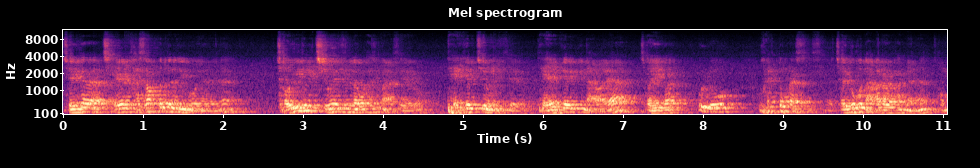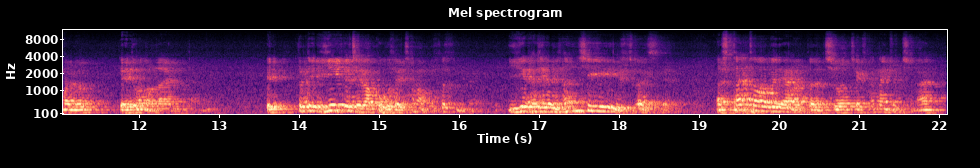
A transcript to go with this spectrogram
제가 제일 가슴 아팠던 일이 뭐냐면은 저희를 지원해 주려고 하지 마세요. 대기업 지원해 주세요. 대기업이 나와야 저희가 홀로 활동을 할수 있습니다. 저희 보고 나가라고 하면은 정말로 내도가 올라야 됩니다. 예, 그런데 이 얘기를 제가 보고서에 참아 못 썼습니다. 이게 사실은 현실일 수가 있어요. 아, 스타트업에 대한 어떤 지원책 상당히 좋지만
